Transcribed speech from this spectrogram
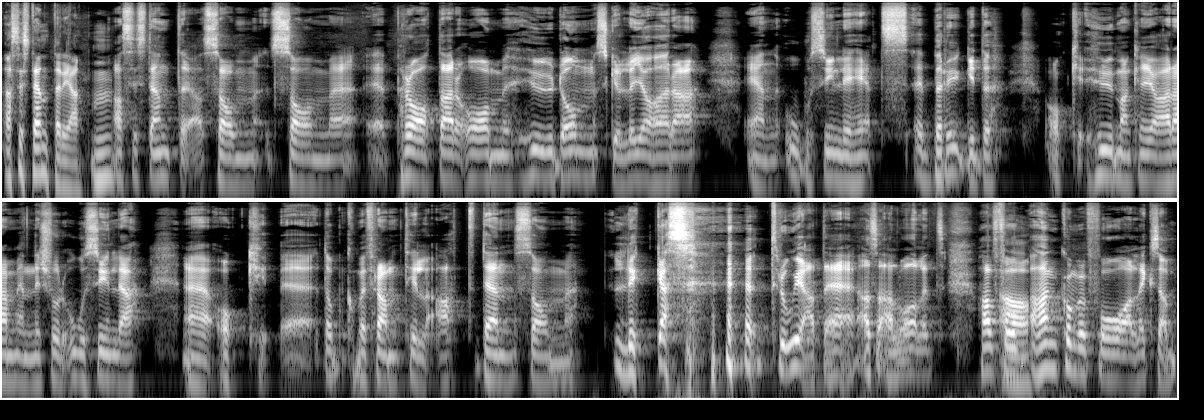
Assistenter ja. Mm. assistenter ja, som, som pratar om hur de skulle göra en osynlighetsbrygd och hur man kan göra människor osynliga. Och de kommer fram till att den som lyckas, tror jag att det är, alltså allvarligt, han, får, Ja. han kommer få liksom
